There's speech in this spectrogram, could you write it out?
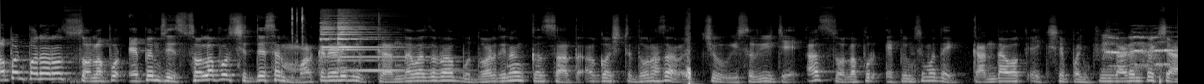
आपण परत Solapur F M C Solapur Siddheshwar market यार्डातील कांदा बाजारभाव बुधवार दिनांक सात ऑगस्ट दोन हजार चोवीस रोजीचे आज सोलापूर एफ एम सीमध्ये कांदावक एकशे पंचवीस गाड्यांपेक्षा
